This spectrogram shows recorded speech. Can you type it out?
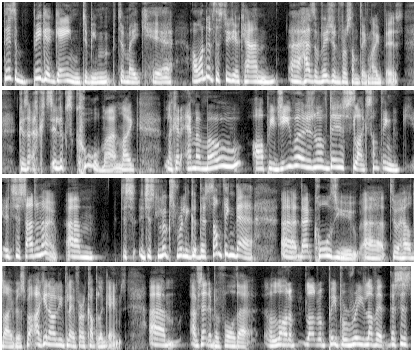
there's a bigger game to be to make here. I wonder if the studio can uh, has a vision for something like this because it looks cool, man. Like like an MMO RPG version of this, like something. It's just I don't know. Um, just it just looks really good. There's something there uh, that calls you uh, to Helldivers, but I can only play for a couple of games. Um, I've said it before that a lot of lot of people really love it. This is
